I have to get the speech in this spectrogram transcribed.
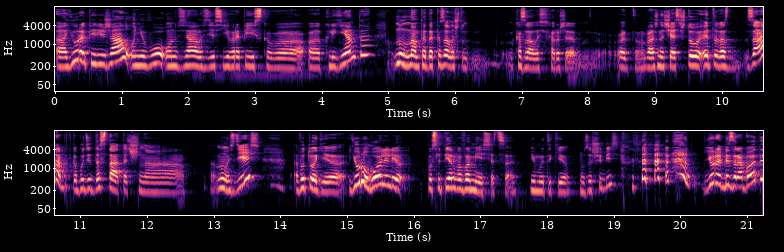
а, Юра переезжал, у него он взял здесь европейского клиента. Ну, нам тогда казалось, что казалось, хорошая это важная часть, что этого заработка будет достаточно ну, здесь. В итоге Юру уволили после первого месяца. И мы такие, ну зашибись. Юра без работы,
